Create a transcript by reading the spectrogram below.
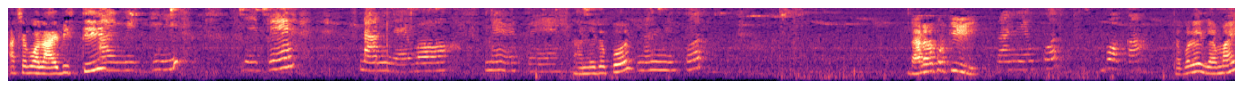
আচ্ছা বল আয় বৃষ্টি ধানের ওপর ধানের ওপর কি তারপরে জামাই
